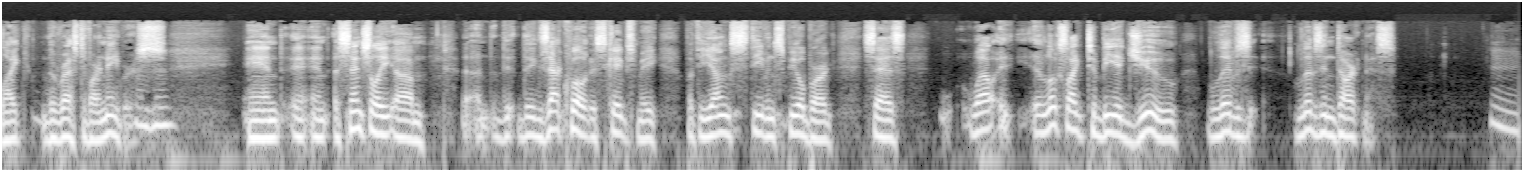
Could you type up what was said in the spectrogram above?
like the rest of our neighbors." Mm-hmm. And and essentially, um, the, the exact quote escapes me, but the young Steven Spielberg says, "Well, it, it looks like to be a Jew lives lives in darkness." Hmm.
